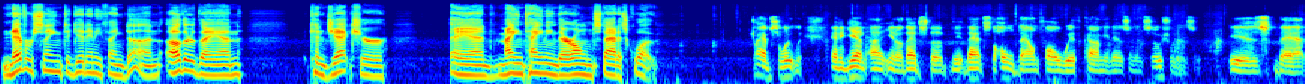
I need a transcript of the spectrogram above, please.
never seem to get anything done other than conjecture and maintaining their own status quo. Absolutely, and again, uh, you know that's the that's the whole downfall with communism and socialism is that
